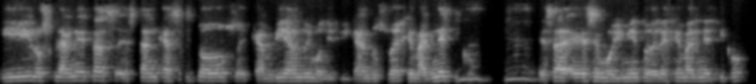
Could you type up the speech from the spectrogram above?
y los planetas están casi todos eh, cambiando y modificando su eje magnético. Esa, ese movimiento del eje magnético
